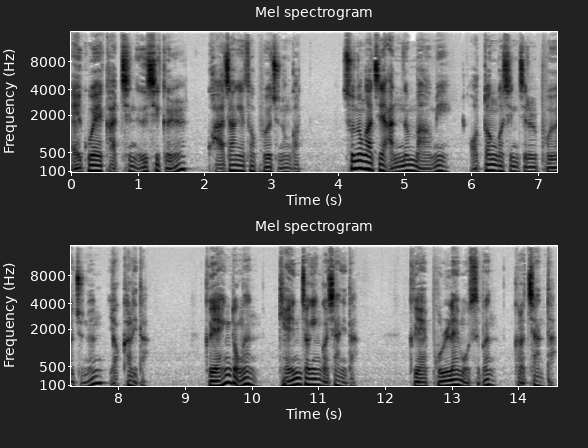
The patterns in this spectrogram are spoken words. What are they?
에고에 갇힌 의식을 과장해서 보여주는 것. 순응하지 않는 마음이 어떤 것인지를 보여주는 역할이다. 그의 행동은 개인적인 것이 아니다. 그의 본래 모습은 그렇지 않다.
